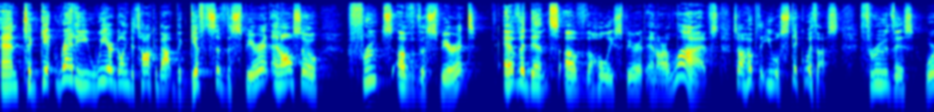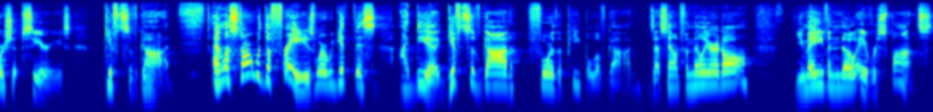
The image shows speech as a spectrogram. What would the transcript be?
And to get ready, we are going to talk about the gifts of the Spirit and also fruits of the Spirit evidence of the Holy Spirit in our lives. So I hope that you will stick with us through this worship series, Gifts of God. And let's start with the phrase where we get this idea gifts of God for the people of God. Does that sound familiar at all? You may even know a response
